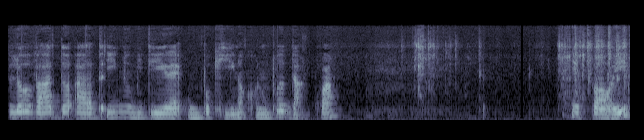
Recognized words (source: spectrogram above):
lo vado ad inumidire un pochino con un po' d'acqua e poi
